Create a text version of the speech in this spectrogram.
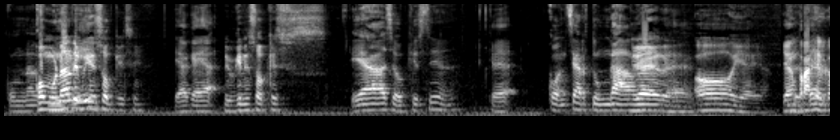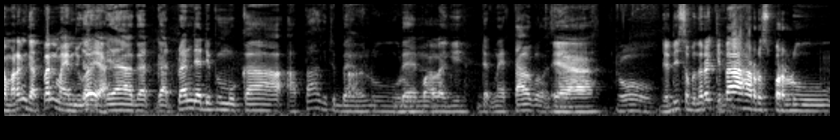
komunal. komunal sendiri. dibikin showcase sih. Ya kayak Dibikin showcase. ya showcase-nya kayak konser tunggal. Iya, iya. Kayak- Oh iya iya. Yang terakhir kemarin Gatland main juga ya? Ya, God, Godplan jadi pembuka apa gitu band Aduh, band lupa lagi. death metal kalau. Ya. Oh. Jadi sebenarnya kita harus perlu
